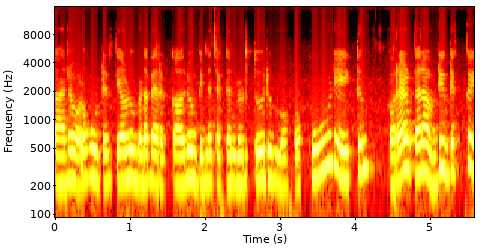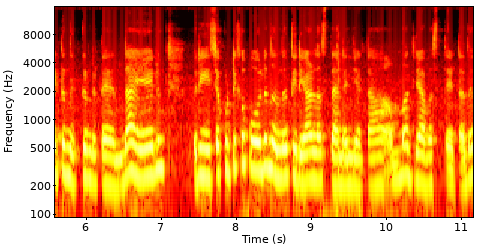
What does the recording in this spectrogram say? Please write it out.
കാരണം ഓളെ കൂട്ടിരുത്തിയാളും ഇവിടെ പെരക്കാരും പിന്നെ ചെക്കന്റെ അടുത്തവരും ഒക്കെ കൂടിയായിട്ടും കുറേ ആൾക്കാർ അവിടെ ഇവിടെയൊക്കെ ആയിട്ട് നിൽക്കുന്നുണ്ട് കേട്ടോ എന്തായാലും ഒരു ഈച്ചക്കുട്ടിക്ക് പോലും നിന്ന് തിരിയാനുള്ള സ്ഥലമില്ല കേട്ടോ അമ്മാതിരി അവസ്ഥ കേട്ടത്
